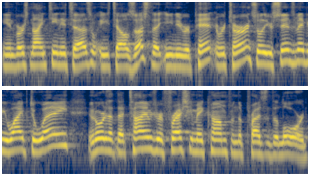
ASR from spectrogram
In verse 19, it tells, he tells us that you need to repent and return so that your sins may be wiped away, in order that at times refreshing may come from the presence of the Lord.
